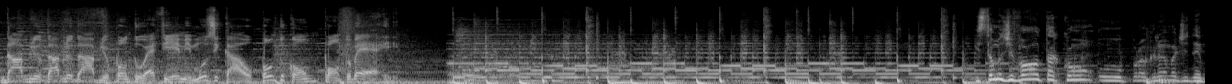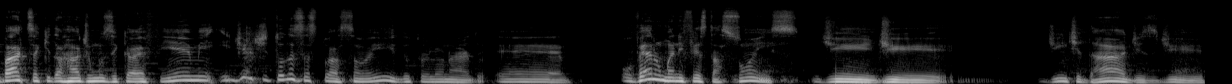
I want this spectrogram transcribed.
www.fmmusical.com.br. Estamos de volta com o programa de debates aqui da Rádio Musical FM. E diante de toda essa situação aí, doutor Leonardo, é, houveram manifestações de, de, de entidades, de,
